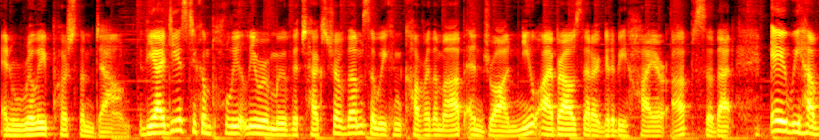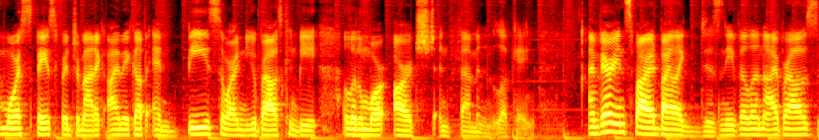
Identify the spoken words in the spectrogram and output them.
and really push them down. The idea is to completely remove the texture of them so we can cover them up and draw new eyebrows that are going to be higher up so that A, we have more space for dramatic eye makeup, and B, so our new brows can be a little more arched and feminine looking. I'm very inspired by like Disney villain eyebrows,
